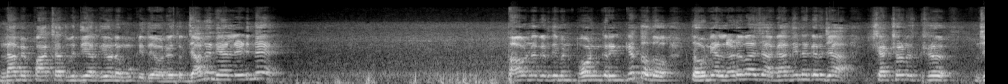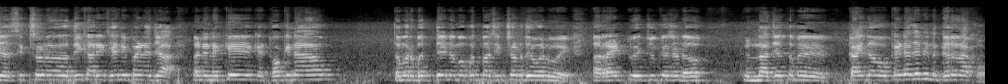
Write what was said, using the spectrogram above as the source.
નામે પાંચ સાત વિદ્યાર્થીઓને મૂકી દેવાનું તો જાણે ને આ દે ભાવનગરથી મને ફોન કરીને કહેતો હતો, તો હું ત્યાં લડવા જા, ગાંધીનગર જા, શૈક્ષણ, જે શિક્ષણ અધિકારી છે એની પાસે જા. અને એને કહે કે ઠોકીને આવ. તમારે બધાને મફતમાં શિક્ષણ દેવાનું હોય. આ રાઇટ ટુ એજ્યુકેશન ના જે તમે કાયદાઓ કાઢ્યા છે ને ઘરે રાખો.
